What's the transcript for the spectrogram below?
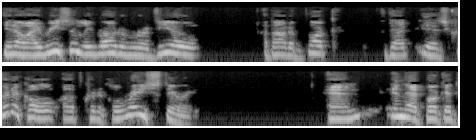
You know, I recently wrote a review about a book that is critical of critical race theory. And in that book, it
